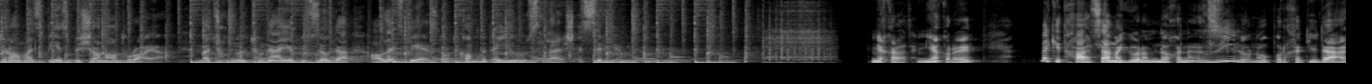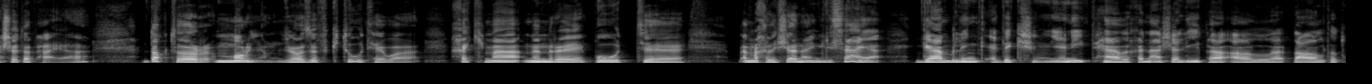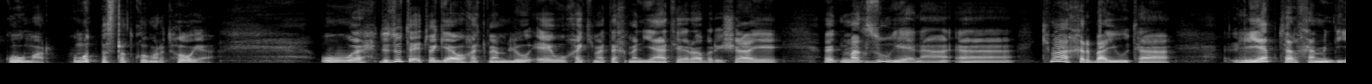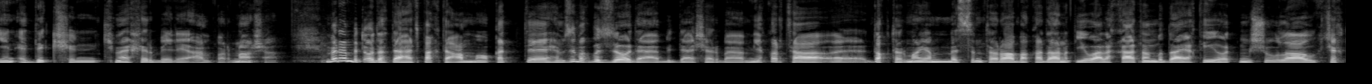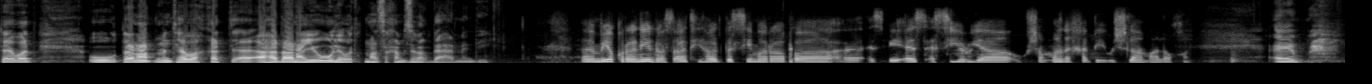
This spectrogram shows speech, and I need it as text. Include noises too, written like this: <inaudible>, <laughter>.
تنام اس بي اس بشان ترايا ما تخنوا التناية بالزودة على sbs.com.au slash assyrian ميقرات ميقرة بلكي تخال ساما جورا منوخن غزيلو نو برخت يداع شتا بحايا دكتور مريم جوزيف كتوتوا خكمة ممري بوت أمر خلشانا إنجليسايا gambling addiction يعني تحاول خناشا ليبا على طالة قومر. ومت بسلة قومر هويا ودزوتا اتوجاو حكمة ملوئة وحكمة تخمنيات رابر شاي مغزوينا آه كما خربايوتا ليبتا الخمدين أدكشن كما خربة على البرناشا مرن بتقودخ داهت بقتا عمو قد همزمخ بالزودة بدا شربة ميقرتا دكتور مريم بسمت رابا قدانت يوالا خاتن بضايق تيوت مشولا وشختيوت وطنات منتها وقت أهدانا يولي وتقماس خمزمخ داها من ميقرانين وساتي هاد بس مرابا إس بي إس أسيريا وشمان خبي وشلام مالوخن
